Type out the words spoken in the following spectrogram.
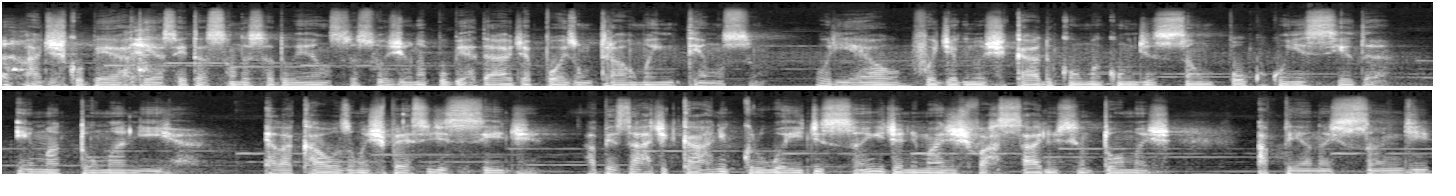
A descoberta e a aceitação dessa doença surgiu na puberdade após um trauma intenso. Uriel foi diagnosticado com uma condição pouco conhecida, hematomania. Ela causa uma espécie de sede Apesar de carne crua e de sangue de animais disfarçarem os sintomas, apenas sangue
